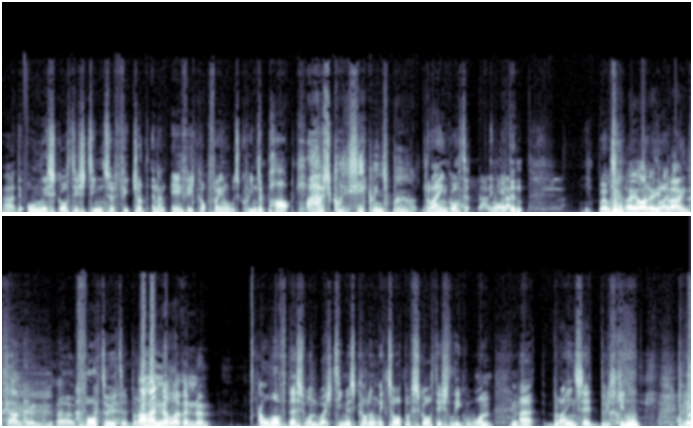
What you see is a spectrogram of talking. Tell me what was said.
Uh, the only Scottish team to have featured in an FA Cup final was Queen's Park. I was going to say Queen's Park. Brian got it, and you didn't. Well, Aye, all right, Brian, calm down. Uh, 4 2 to Brian. I'm in the living room. I love this one. Which team is currently top of Scottish League One? Uh, Brian said Brechin. Now,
